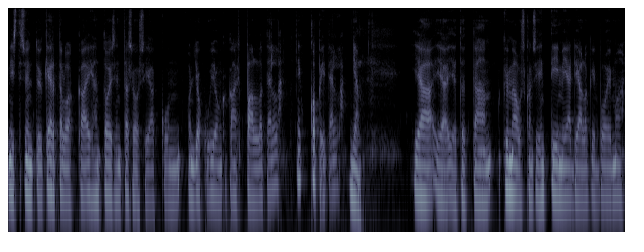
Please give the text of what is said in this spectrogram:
niistä syntyy kertaluokkaa ihan toisen tasoisia kuin on joku, jonka kanssa pallotella, niin kuin kopitella. Ja, ja, ja, ja tota, kyllä mä uskon siihen tiimi- ja dialogin voimaan.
